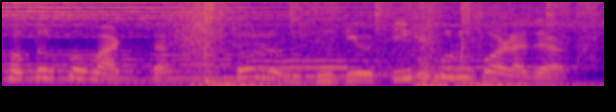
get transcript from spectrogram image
সতর্কবার্তা। চলুন ভিডিওটি শুরু করা যাক।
